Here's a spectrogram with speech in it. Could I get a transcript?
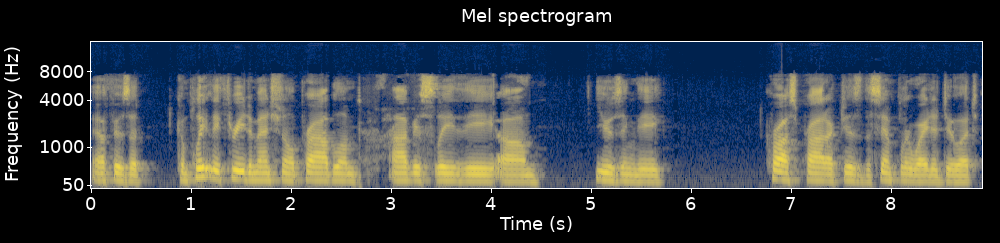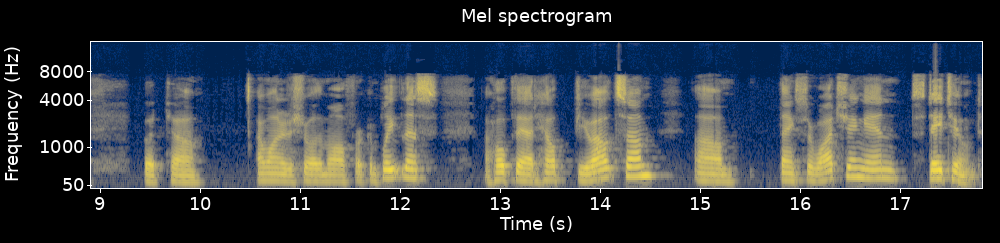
If it's a completely three-dimensional problem, obviously the um, using the cross product is the simpler way to do it. But uh, I wanted to show them all for completeness. I hope that helped you out some. Um, thanks for watching and stay tuned.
